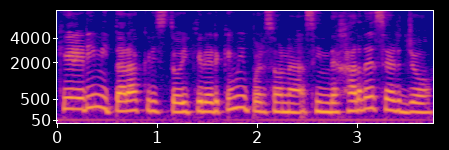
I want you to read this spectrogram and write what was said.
querer imitar a Cristo y querer que mi persona, sin dejar de ser yo,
